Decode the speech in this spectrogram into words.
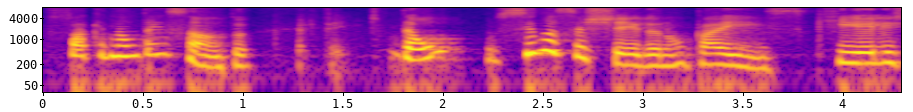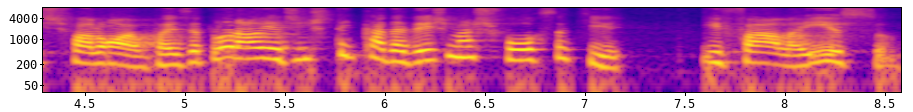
só que não tem santo. Então, se você chega num país que eles falam, ó, o país é plural e a gente tem cada vez mais força aqui, e fala isso,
